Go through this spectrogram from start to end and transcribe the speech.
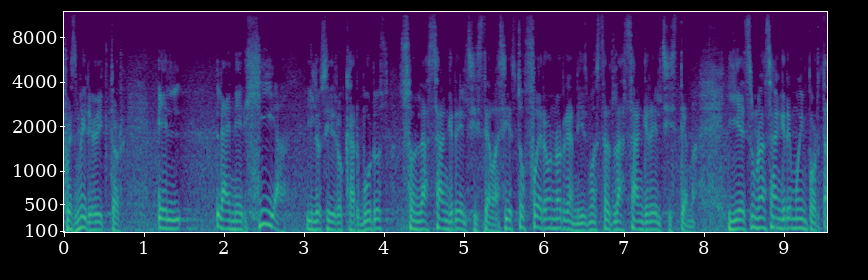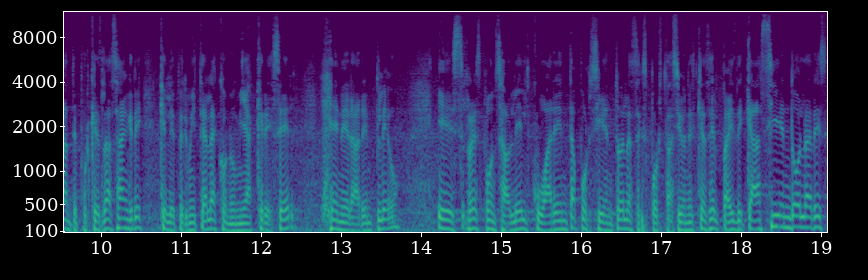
Pues mire, Víctor, el, la energía y los hidrocarburos son la sangre del sistema. Si esto fuera un organismo, esta es la sangre del sistema. Y es una sangre muy importante porque es la sangre que le permite a la economía crecer, generar empleo. Es responsable del 40% de las exportaciones que hace el país. De cada 100 dólares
